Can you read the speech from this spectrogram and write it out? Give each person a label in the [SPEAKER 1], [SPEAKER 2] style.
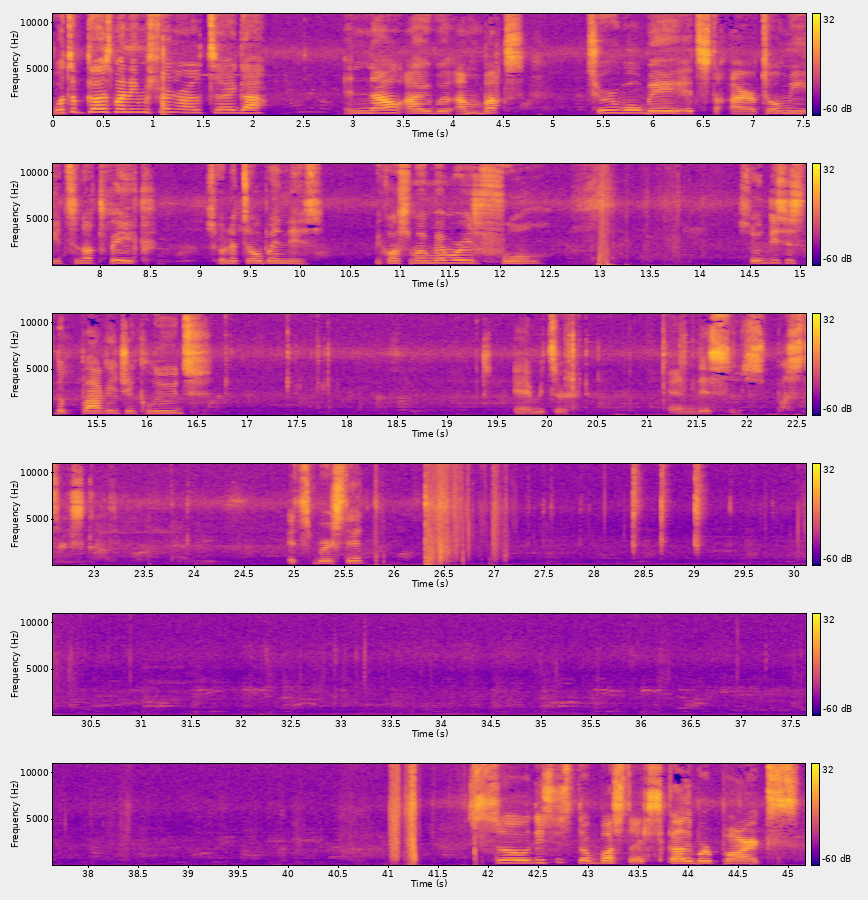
[SPEAKER 1] What's up guys, my name is Ren Ortega and now I will unbox Turbo Bay. It's the Takara It's not fake. So let's open this because my memory is full. So this is the package includes emitter and this is Buster Xcalibur. It's bursted So this is the Buster Xcalibur parts.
